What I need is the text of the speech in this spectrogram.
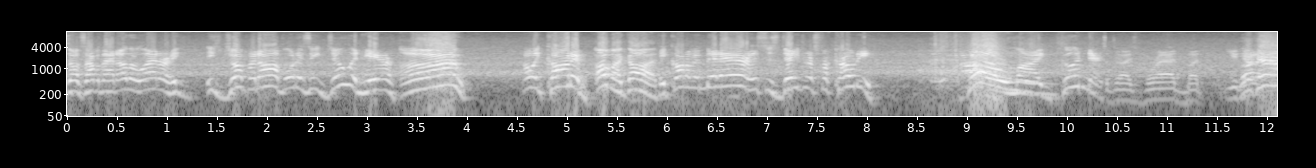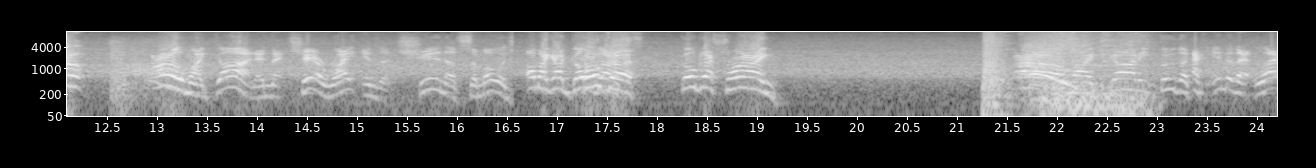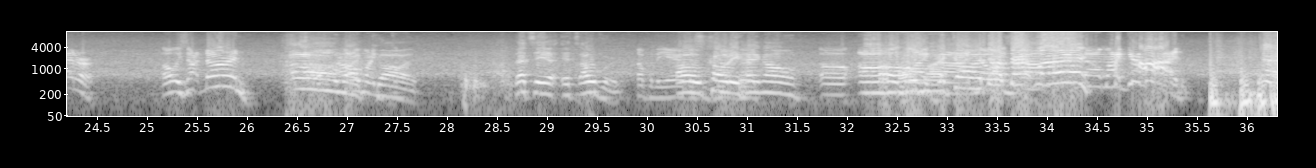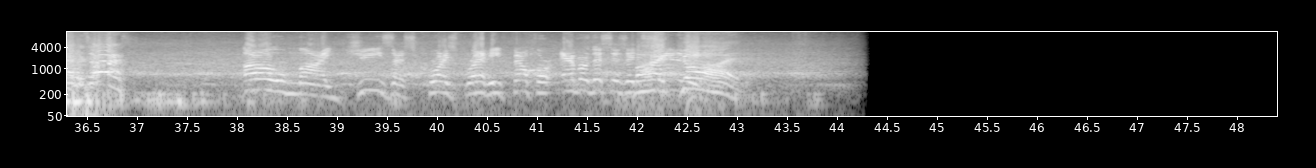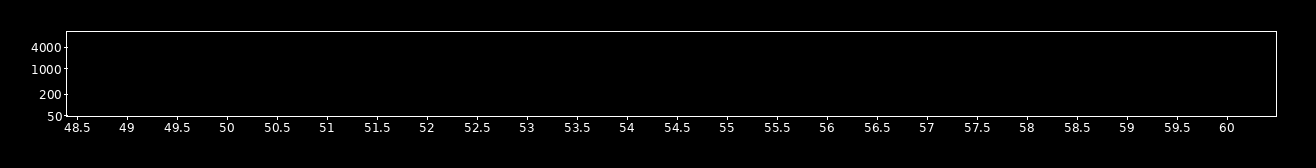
On top of that other ladder, he, he's jumping off. What is he doing here? Oh. Oh, he caught him. Oh my God. He caught him in midair. This is dangerous for Cody. Oh, oh my goodness. Guys, Brad, but you Look out. Oh my God! And that chair right in the chin of Samoa. Oh my God! Gold, Goldust. Gold trying. Oh my God! He threw the back into that ladder. Oh, he's not done. Oh, oh my, my God. That's it. It's over. Up in the air. Oh, This is not Cody, hang on. Oh, oh, Oh my, my God! God, No, that Oh my Jesus Christ, Brad! He fell forever. This is insanity. My God.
